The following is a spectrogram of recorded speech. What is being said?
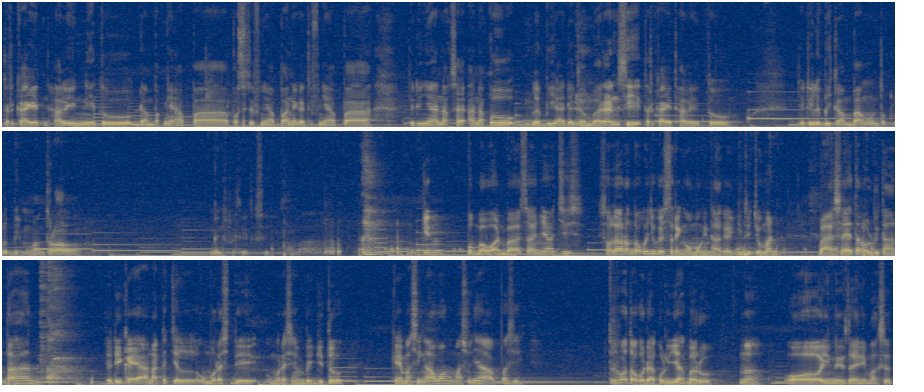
terkait hal ini tuh dampaknya apa positifnya apa negatifnya apa. Jadinya anak saya anakku lebih ada gambaran sih terkait hal itu. Jadi lebih gampang untuk lebih mengontrol. Mungkin seperti itu sih. Mungkin pembawaan bahasanya cis. Soalnya orang tuaku juga sering ngomongin hal kayak gitu cuman bahasanya terlalu ditahan-tahan. Jadi kayak anak kecil umur SD umur SMP gitu kayak masih ngawang. Maksudnya apa sih terus waktu aku udah kuliah baru ngeh oh ini tuh ini maksud.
